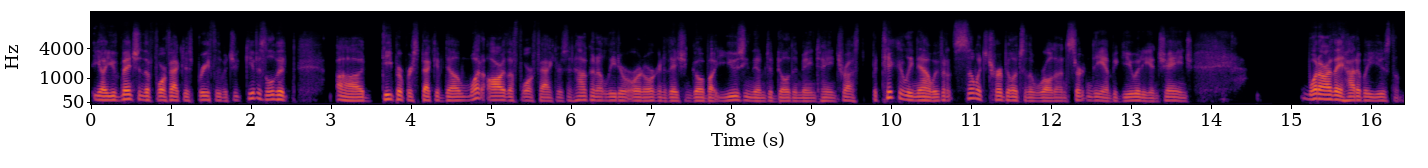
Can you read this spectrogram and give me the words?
you know you've mentioned the four factors briefly but you give us a little bit uh, deeper perspective down what are the four factors and how can a leader or an organization go about using them to build and maintain trust particularly now we've got so much turbulence in the world uncertainty ambiguity and change. What are they? How do we use them?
